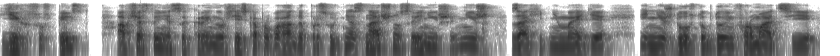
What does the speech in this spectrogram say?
їх суспільств, а в частині цих країн російська пропаганда присутня значно сильніше, ніж західні медіа і ніж доступ до інформації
